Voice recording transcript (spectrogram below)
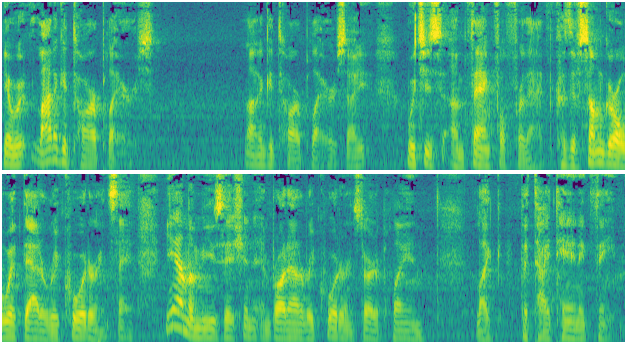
There were a lot of guitar players, a lot of guitar players. I, which is I'm thankful for that because if some girl whipped out a recorder and said, "Yeah, I'm a musician," and brought out a recorder and started playing like the Titanic theme,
